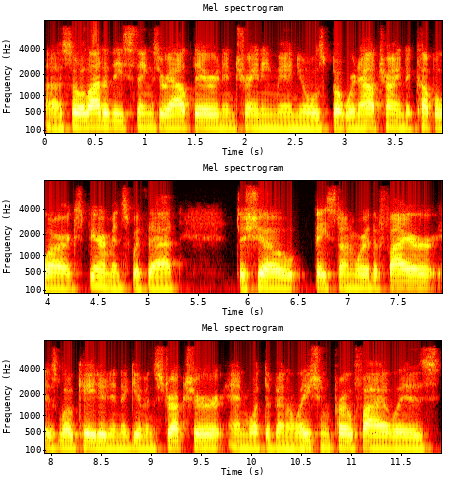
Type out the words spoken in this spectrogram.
Uh, so a lot of these things are out there and in training manuals, but we're now trying to couple our experiments with that to show based on where the fire is located in a given structure and what the ventilation profile is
